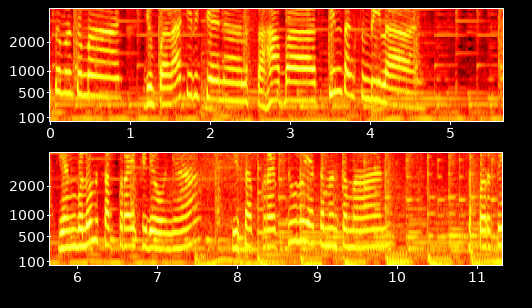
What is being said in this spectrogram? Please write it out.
teman-teman, jumpa lagi di channel Sahabat Bintang 9 Yang belum subscribe videonya, di subscribe dulu ya teman-teman. Seperti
